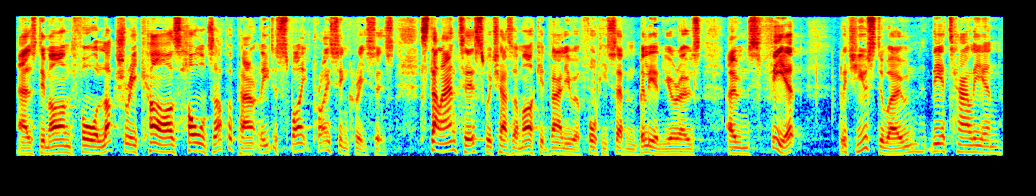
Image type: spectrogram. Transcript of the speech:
as demand for luxury cars holds up apparently despite price increases. Stellantis, which has a market value of 47 billion euros, owns Fiat which used to own the Italian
